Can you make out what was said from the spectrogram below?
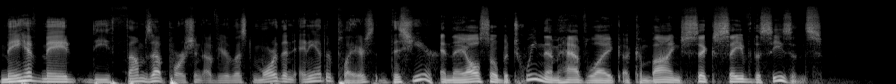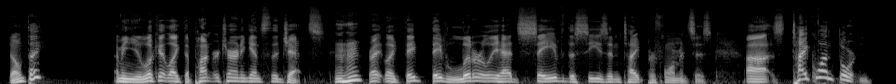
may have made the thumbs up portion of your list more than any other players this year. and they also between them have like a combined six save the seasons, don't they? I mean, you look at like the punt return against the Jets, right? Like they've they've literally had save the season type performances. Uh, Tyquan Thornton,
